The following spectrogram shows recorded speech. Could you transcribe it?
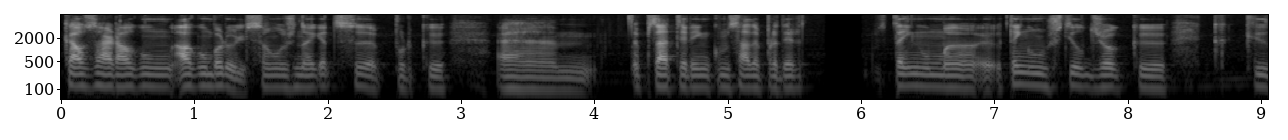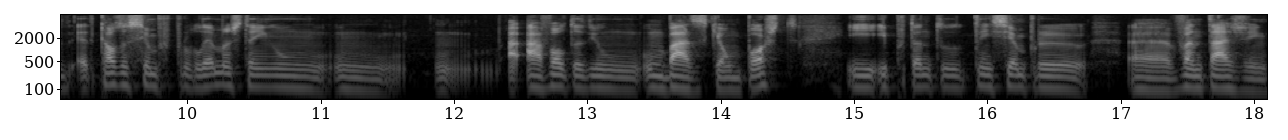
causar algum, algum barulho são os Nuggets, porque um, apesar de terem começado a perder, tem, uma, tem um estilo de jogo que, que, que causa sempre problemas, tem um, um, à, à, volta de um, um base que é um poste e, e portanto tem sempre uh, vantagem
